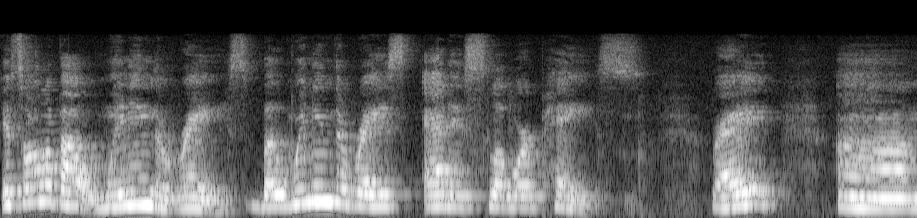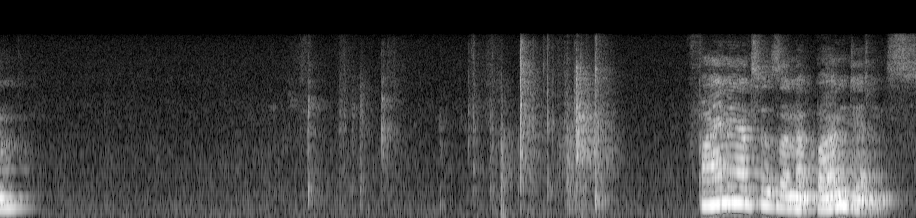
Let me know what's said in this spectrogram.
it's all about winning the race, but winning the race at a slower pace, right? Um, finances and abundance.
